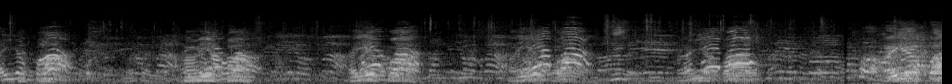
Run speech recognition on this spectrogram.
ஐயப்பா. ஐயப்பா. ஐயப்பா. ஐயப்பா.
